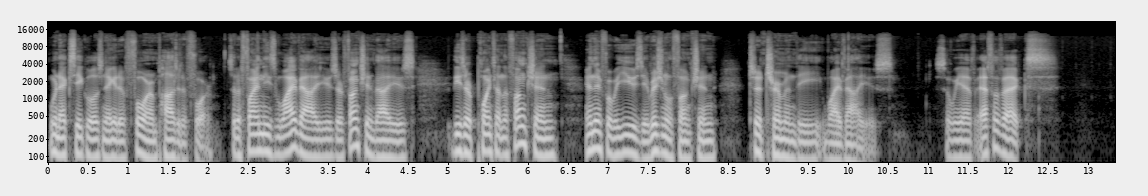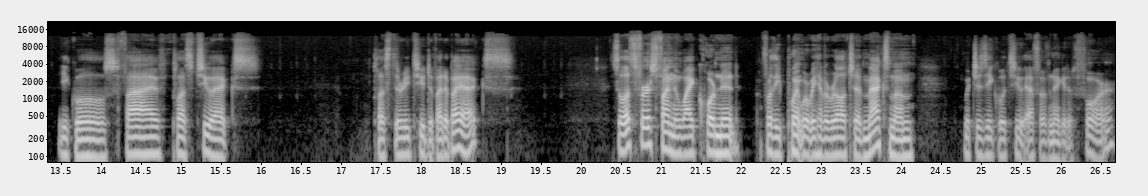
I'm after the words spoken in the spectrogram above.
when x equals negative 4 and positive 4. So to find these y values or function values, these are points on the function, and therefore we use the original function to determine the y values. So we have f of x equals 5 plus 2x plus 32 divided by x. So let's first find the y coordinate for the point where we have a relative maximum, which is equal to f of negative 4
